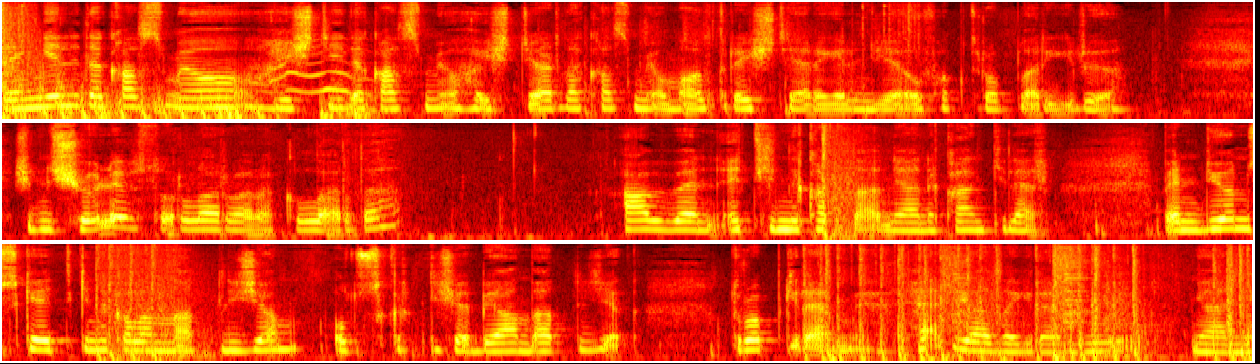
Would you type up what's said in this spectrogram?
Dengeli de kasmıyor, HD de kasmıyor, HDR de kasmıyor Ultra HDR'e gelince ufak droplar giriyor. Şimdi şöyle bir sorular var akıllarda. Abi ben etkinlik atlar yani kankiler. Ben diyorsunuz ki etkinlik alanına atlayacağım. 30-40 kişi bir anda atlayacak. Drop girer mi? Her cihaza girer bu. Yani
